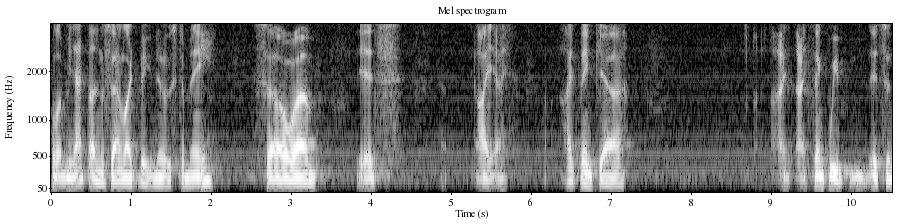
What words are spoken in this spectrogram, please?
Well, I mean, that doesn't sound like big news to me. So um, it's, I, I, I think, uh, I, I, think we, it's an,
